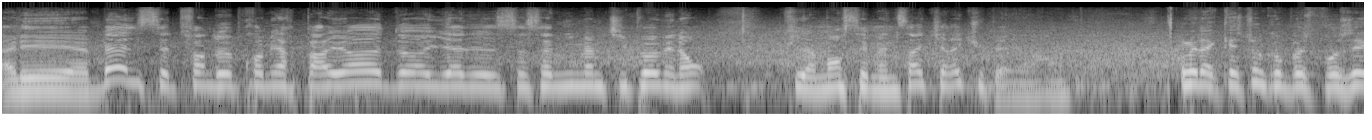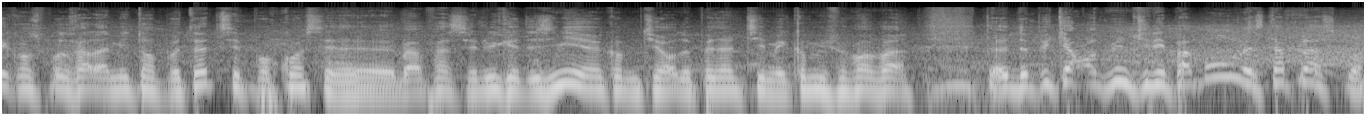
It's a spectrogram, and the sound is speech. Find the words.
Elle est belle cette fin de première période. Il y a, ça s'anime un petit peu, mais non. Finalement, c'est Mensa qui récupère. Oui, la question qu'on peut se poser et qu'on se posera à la mi-temps peut-être, c'est pourquoi c'est bah, lui qui est désigné hein, comme tireur de pénalty, mais comme il fait pas. depuis 40 minutes, il n'est pas bon, laisse ta place quoi.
